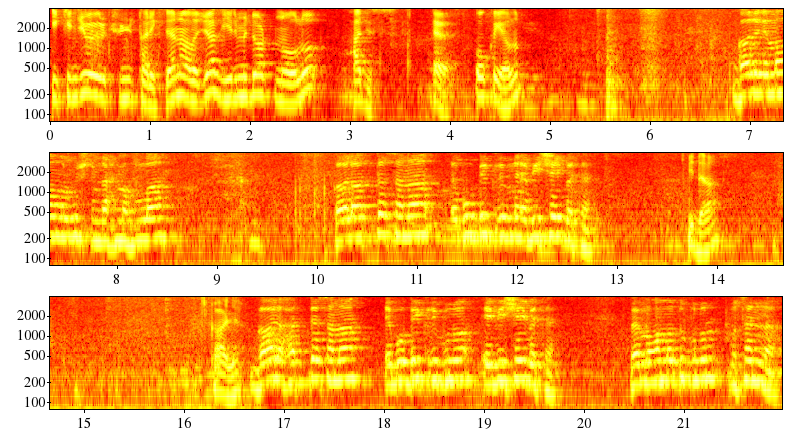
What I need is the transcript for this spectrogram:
ikinci ve üçüncü tariklerini alacağız. 24 nolu hadis. Evet okuyalım. Galil İmamul Müslim rahmetullah Gala haddesena Ebu Bekir ibn Ebi Şeybete Bir daha Gale Gale haddesena Ebu Bekir ibn Ebi Şeybete ve Muhammed ibnul Musenna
